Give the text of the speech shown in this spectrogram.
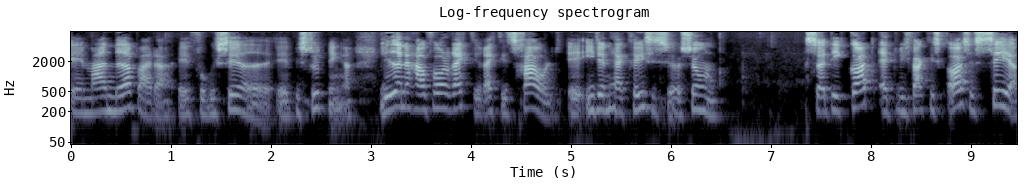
øh, meget medarbejderfokuserede øh, beslutninger. Lederne har jo fået rigtig, rigtig travlt øh, i den her krisesituation. Så det er godt, at vi faktisk også ser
